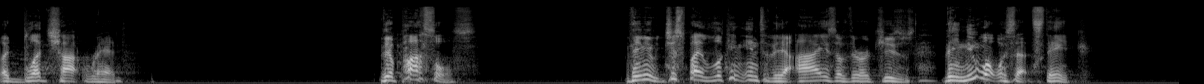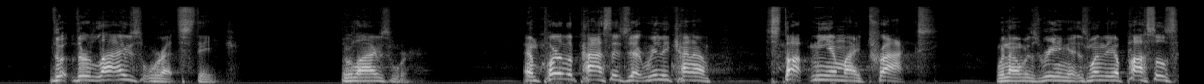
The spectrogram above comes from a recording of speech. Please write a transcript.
like bloodshot red. The apostles, they knew just by looking into the eyes of their accusers, they knew what was at stake. Their, their lives were at stake. Their lives were. And part of the passage that really kind of stopped me in my tracks when I was reading it is when the apostles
